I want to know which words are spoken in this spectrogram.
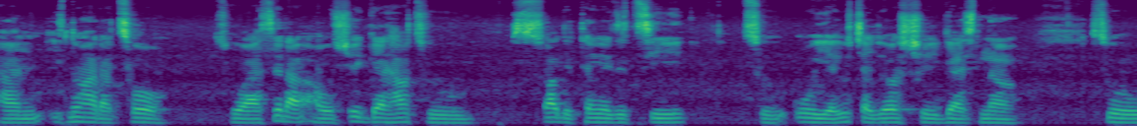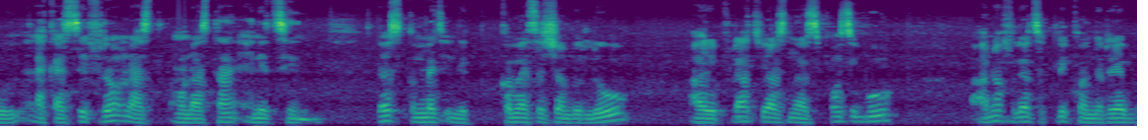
and it's not hard at all. So I said I will show you guys how to swap the 10 USDT to OES, which I just show you guys now. So like I said, if you don't understand anything, just comment in the comment section below. I'll reply to you as soon as possible. And don't forget to click on the red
